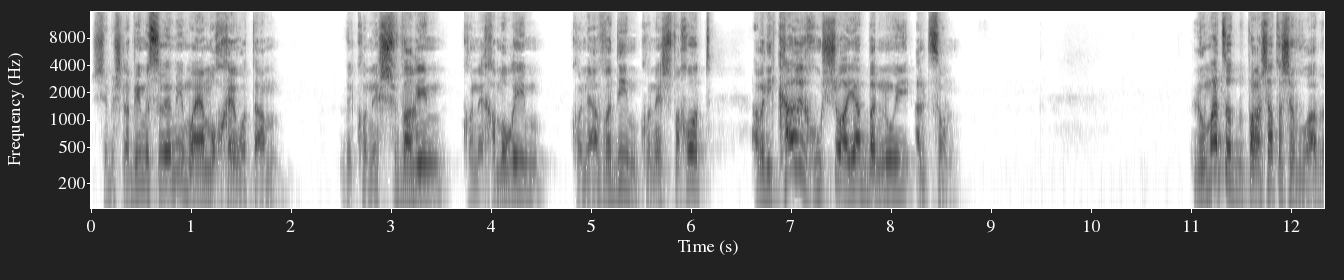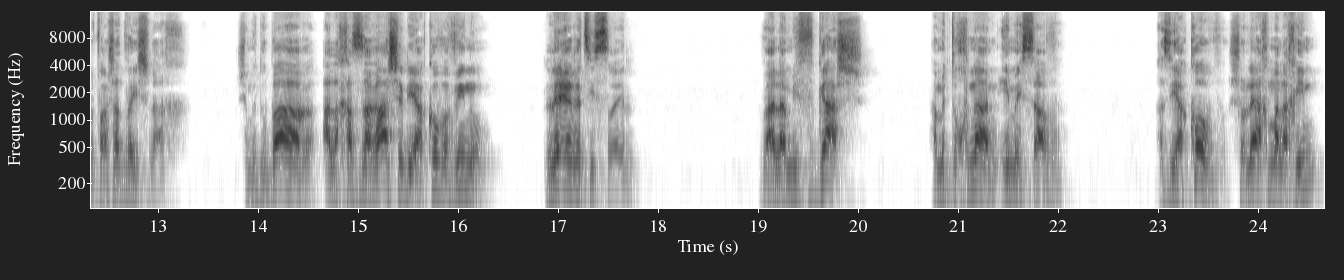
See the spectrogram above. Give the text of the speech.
שבשלבים מסוימים הוא היה מוכר אותם, וקונה שברים, קונה חמורים, קונה עבדים, קונה שפחות, אבל עיקר רכושו היה בנוי על צאן. לעומת זאת בפרשת השבוע, בפרשת וישלח, שמדובר על החזרה של יעקב אבינו לארץ ישראל, ועל המפגש המתוכנן עם עשיו, אז יעקב שולח מלאכים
